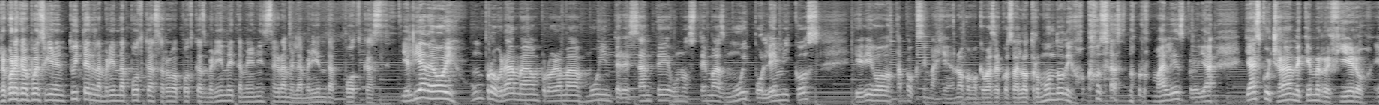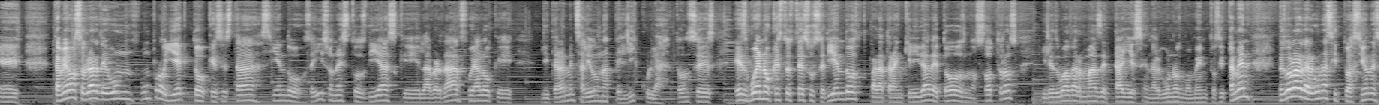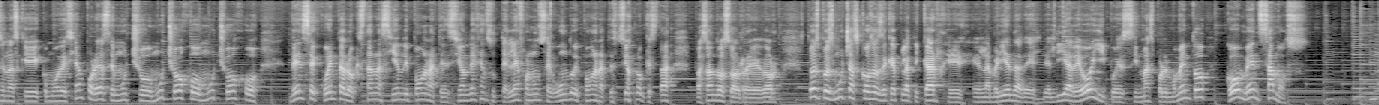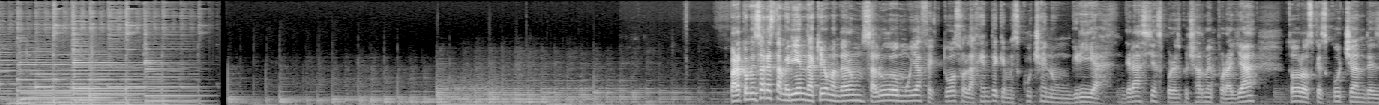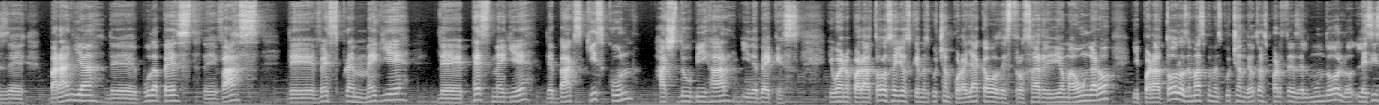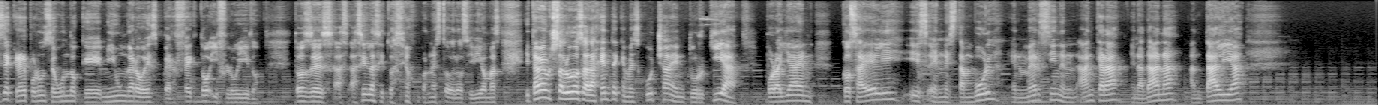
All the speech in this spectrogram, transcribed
Recuerden que me pueden seguir en Twitter en La Merienda Podcast, arroba podcast merienda y también en Instagram en La Merienda Podcast. Y el día de hoy, un programa, un programa muy interesante, unos temas muy polémicos. Y digo, tampoco se imagina, ¿no? Como que va a ser cosa del otro mundo, digo, cosas normales, pero ya, ya escucharán de qué me refiero. Eh, también vamos a hablar de un, un proyecto que se está haciendo, se hizo en estos días, que la verdad fue algo que literalmente salió de una película. Entonces, es bueno que esto esté sucediendo para tranquilidad de todos nosotros y les voy a dar más detalles en algunos momentos. Y también les voy a hablar de algunas situaciones en las que, como decían por ahí hace mucho, mucho ojo, mucho ojo dense cuenta de lo que están haciendo y pongan atención, dejen su teléfono un segundo y pongan atención a lo que está pasando a su alrededor. Entonces, pues muchas cosas de qué platicar eh, en la merienda del día de hoy y pues sin más por el momento, comenzamos. Para comenzar esta merienda, quiero mandar un saludo muy afectuoso a la gente que me escucha en Hungría. Gracias por escucharme por allá. Todos los que escuchan desde Baranya, de Budapest, de Vas, de Vesprem Megie, de Pestmegie, de Bax Kiskun, Hashdu Bihar y de Bekes. Y bueno, para todos ellos que me escuchan por allá, acabo de destrozar el idioma húngaro. Y para todos los demás que me escuchan de otras partes del mundo, les hice creer por un segundo que mi húngaro es perfecto y fluido. Entonces, así es la situación con esto de los idiomas. Y también muchos saludos a la gente que me escucha en Turquía, por allá en Kosaeli, en Estambul, en Mersin, en Ankara, en Adana, Antalya,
